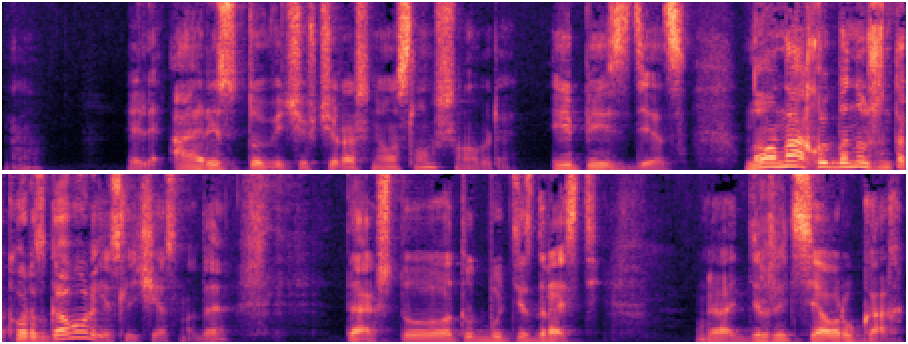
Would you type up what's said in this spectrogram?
Ну, или Арестовича вчерашнего слышал, бля? И пиздец. Но нахуй бы нужен такой разговор, если честно, да? Так что тут будьте здрасте. Э, держите себя в руках.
